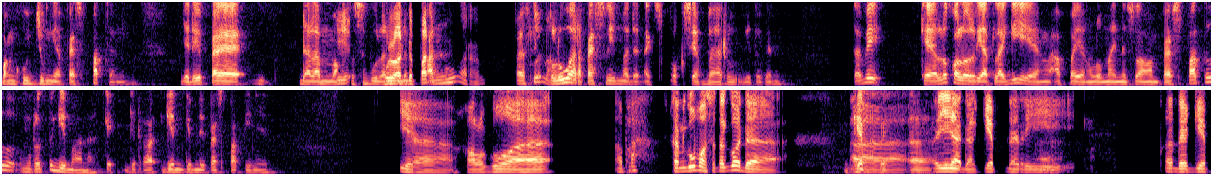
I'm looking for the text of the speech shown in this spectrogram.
penghujungnya PS4 kan. Jadi pe, dalam waktu sebulan bulan ke depan keluar kan? PS5. keluar PS5 dan Xbox yang baru gitu kan. Tapi kayak lu kalau lihat lagi yang apa yang lu mainin selama PS4 tuh menurut lu gimana? Kayak game-game di PS4 ini. Ya, kalau gua apa? Kan gua maksudnya gua ada Gap eh, ya? Eh, iya ada gap dari ada gap.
